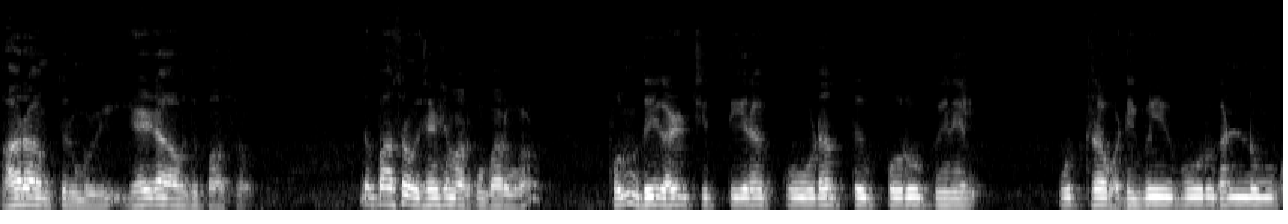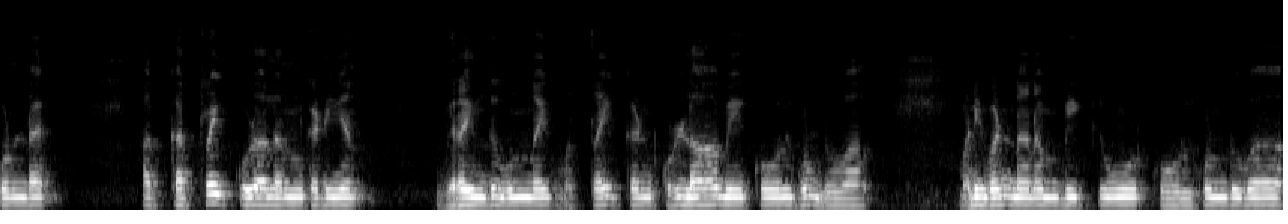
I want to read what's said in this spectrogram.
ஆறாம் திருமொழி ஏழாவது பாசுரம். இந்த பாசுரம் விசேஷமாக இருக்கும் பாருங்கள் பொந்திகள் சித்திர கூடத்து பொறுப்பினில் உற்ற வடிவில் ஊறு கண்ணும் கொண்ட அக்கற்றை குழலன் கடியன் விரைந்து உன்னை மற்றை கண் கொள்ளாமே கோல் கொண்டு வா. மணிவண்ண நம்பிக்கு ஊர் கோல் கொண்டு வா.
